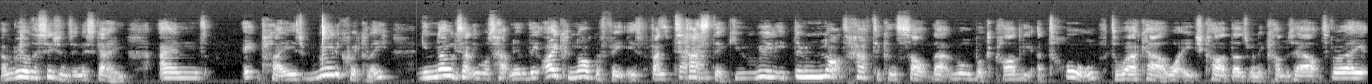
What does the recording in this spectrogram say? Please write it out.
and real decisions in this game. And it plays really quickly. You know exactly what's happening. The iconography is fantastic. You really do not have to consult that rule book hardly at all to work out what each card does when it comes out. For a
